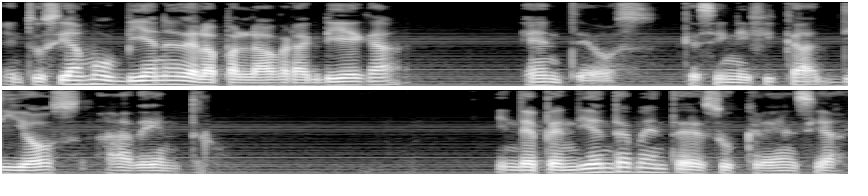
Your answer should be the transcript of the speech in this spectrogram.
Entusiasmo viene de la palabra griega enteos, que significa Dios adentro. Independientemente de sus creencias,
